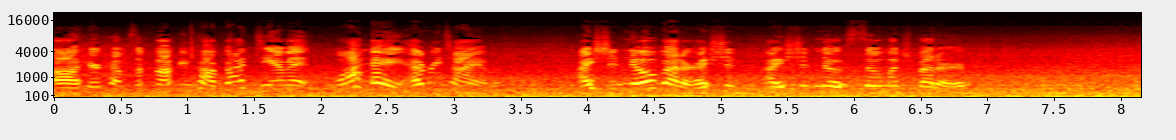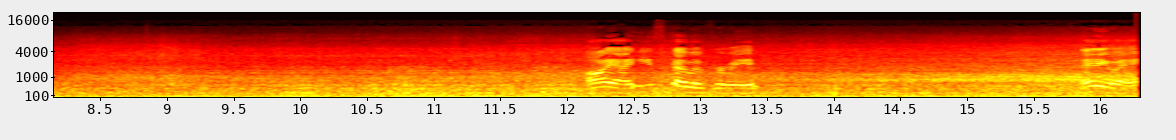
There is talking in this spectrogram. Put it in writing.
Oh, here comes the fucking cop. God damn it. Why? Every time. I should know better. I should I should know so much better. Oh yeah, he's coming for me. Anyway.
